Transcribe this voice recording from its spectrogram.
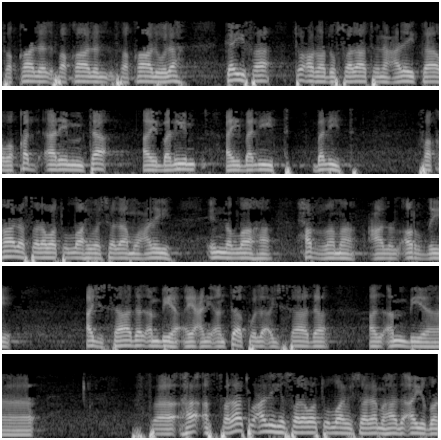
فقال فقال فقالوا له كيف تعرض صلاتنا عليك وقد أرمت؟ أي بليت أي بليت بليت. فقال صلوات الله وسلامه عليه إن الله حرم على الأرض أجساد الأنبياء يعني أن تأكل أجساد الأنبياء. فالصلاة عليه صلوات الله وسلامه هذا أيضا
